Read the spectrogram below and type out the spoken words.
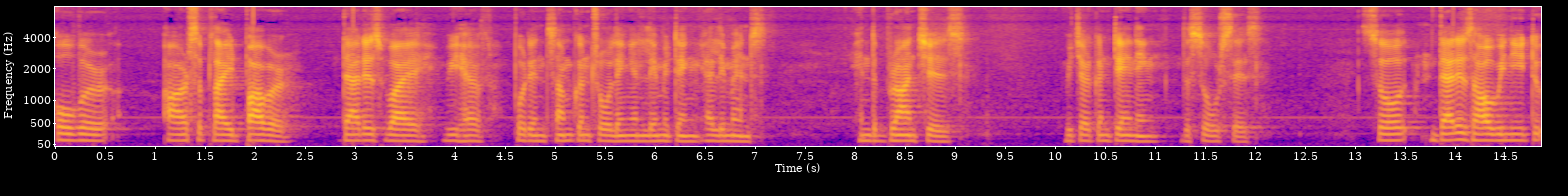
over our supplied power that is why we have put in some controlling and limiting elements in the branches which are containing the sources. So that is how we need to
